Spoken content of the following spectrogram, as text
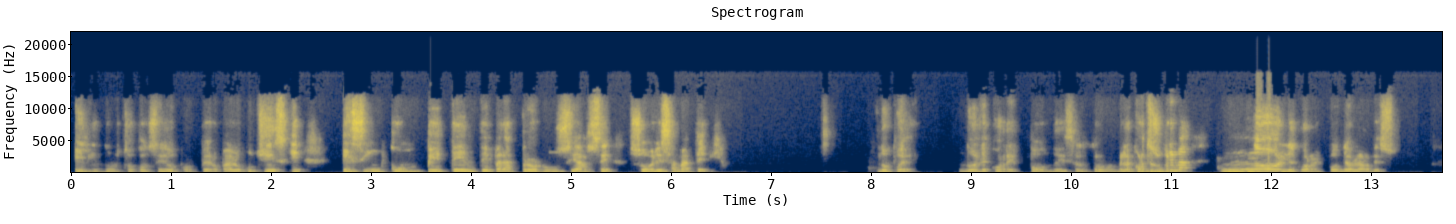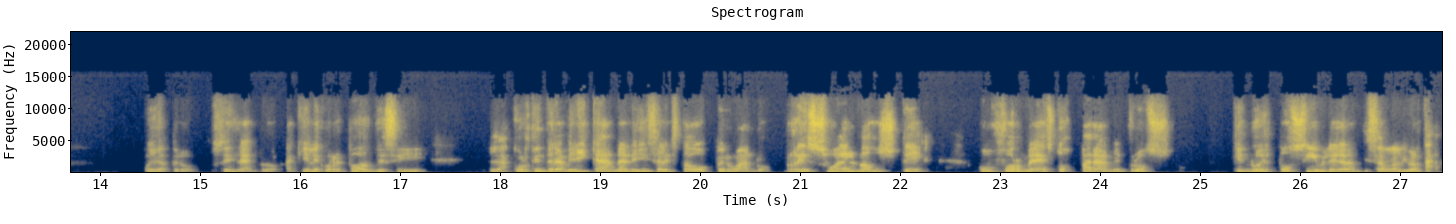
el indulto concedido por Pedro Pablo Kuczynski, es incompetente para pronunciarse sobre esa materia. No puede, no le corresponde, dice el doctor. La Corte Suprema no le corresponde hablar de eso. Oiga, pero ustedes dirán, ¿a quién le corresponde si la Corte Interamericana le dice al Estado peruano, resuelva usted conforme a estos parámetros que no es posible garantizar la libertad?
